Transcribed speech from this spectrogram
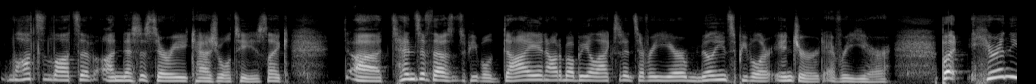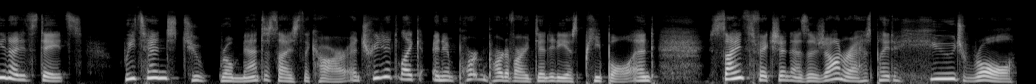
lots and lots of unnecessary casualties like uh, tens of thousands of people die in automobile accidents every year. Millions of people are injured every year. But here in the United States, we tend to romanticize the car and treat it like an important part of our identity as people. And science fiction as a genre has played a huge role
